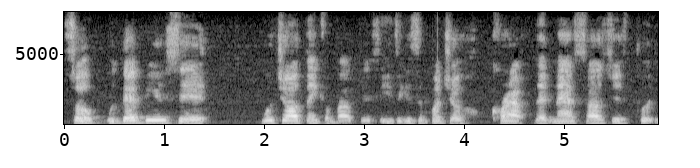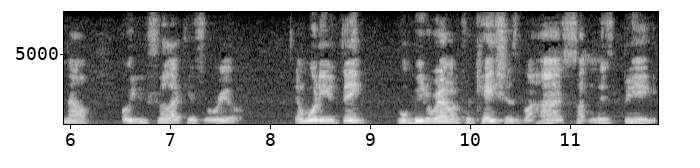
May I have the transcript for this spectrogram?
So, with that being said, what y'all think about this? You think it's a bunch of crap that NASA is just putting out, or you feel like it's real? And what do you think will be the ramifications behind something this big,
